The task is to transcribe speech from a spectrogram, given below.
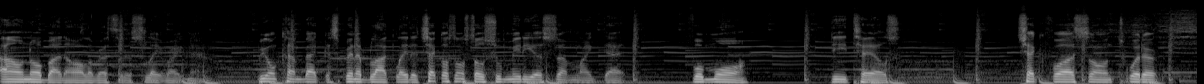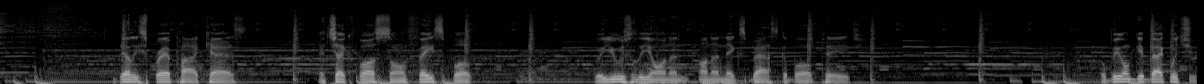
I don't know about all the rest of the slate right now. We're gonna come back and spin a block later. Check us on social media or something like that for more details. Check for us on Twitter, Daily Spread Podcast, and check for us on Facebook. We're usually on a, on a Knicks basketball page. But we're gonna get back with you.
